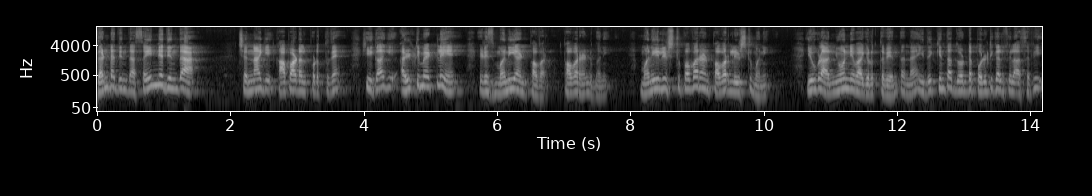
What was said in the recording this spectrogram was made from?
ದಂಡದಿಂದ, ಸೈನ್ಯದಿಂದ ಚೆನ್ನಾಗಿ ಕಾಪಾಡಲ್ಪಡುತ್ತದೆ. ಹೀಗಾಗಿ ultimately it is money and power power and money money leads to power and power leads to money ಇವುಗಳು ಅನ್ಯೋನ್ಯವಾಗಿರುತ್ತವೆ ಅಂತಂದರೆ ಇದಕ್ಕಿಂತ ದೊಡ್ಡ ಪೊಲಿಟಿಕಲ್ ಫಿಲಾಸಫಿ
